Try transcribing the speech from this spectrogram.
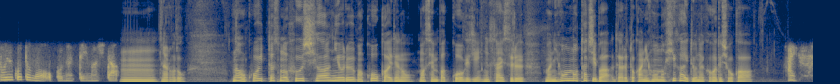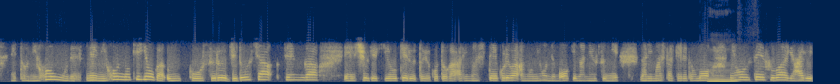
そういうことも行っていました。うんなるほど。なお、こういったその風刺派による、まあ、航海での、まあ、船舶攻撃に対する、まあ、日本の立場であるとか、日本の被害というのはいかがでしょうか？はい。えっと、日本もですね、日本の企業が運航する自動車船が、えー、襲撃を受けるということがありまして、これはあの日本でも大きなニュースになりましたけれども、うん、日本政府はやはり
